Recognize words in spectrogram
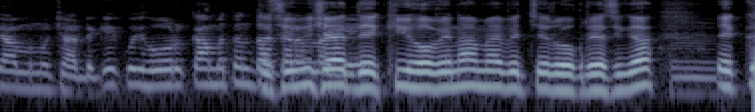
ਕੰਮ ਨੂੰ ਛੱਡ ਕੇ ਕੋਈ ਹੋਰ ਕੰਮ ਧੰਦਾ ਤੁਸੀਂ ਵੀ ਸ਼ਾਇਦ ਦੇਖੀ ਹੋਵੇ ਨਾ ਮੈਂ ਵਿੱਚ ਰੋਕ ਰਿਹਾ ਸੀਗਾ। ਇੱਕ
